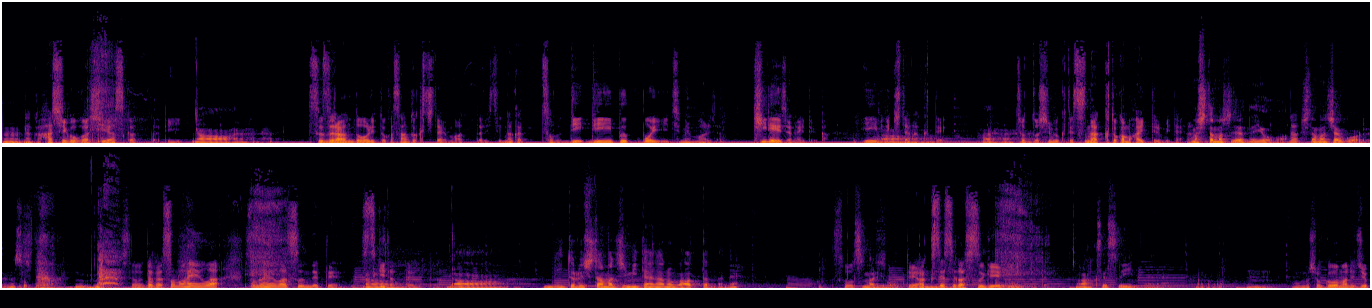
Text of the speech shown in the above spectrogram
うん。なんかはしごがしやすかったりああはいはいはい。スズラン通りとか三角地帯もあったりしてなんかそのディディープっぽい一面もあるじゃん。綺麗じゃないというかいい意味で汚くてはいはいはい。ちょっと渋くてスナックとかも入ってるみたいな、まあ下町だよね要は。な下町憧れだよねそこ。は、だからその辺はその辺は住んでて好きだったよって。ああリトル下町みたいなのがあったんだね。そうつまりは。でうん。アクセスがすげえいいみたいな、アクセスいいね。うん俺も職場まで10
